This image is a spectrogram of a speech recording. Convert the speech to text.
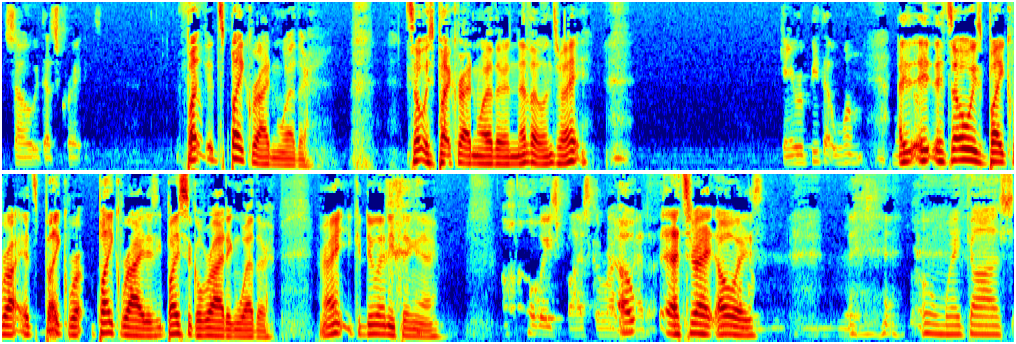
so that's great. But it's bike riding weather. It's always bike riding weather in Netherlands, right? Can you repeat that one? I, it, it's always bike ride. It's bike ri- bike ride, bicycle riding weather, right? You can do anything there. Always bicycle riding Oh, weather. that's right. Always. Oh my gosh.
